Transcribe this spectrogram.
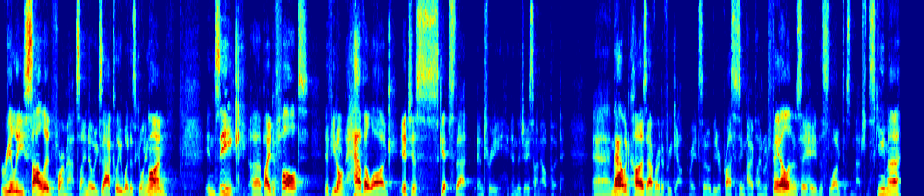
really solid formats. I know exactly what is going on. In Zeek, uh, by default, if you don't have a log, it just skips that entry in the JSON output. And that would cause Avro to freak out, right? So your processing pipeline would fail and it would say, hey, this log doesn't match the schema.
